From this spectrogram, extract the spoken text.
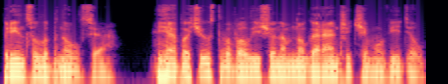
Принц улыбнулся. «Я почувствовал еще намного раньше, чем увидел.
